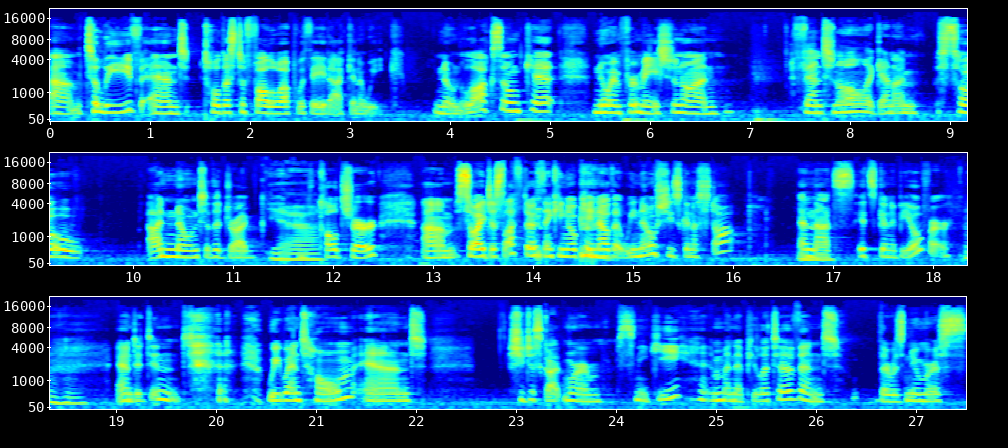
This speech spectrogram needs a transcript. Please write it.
um, to leave and told us to follow up with ADAC in a week. No naloxone kit, no information on fentanyl. Again, I'm so unknown to the drug Yeah. culture. Um, so I just left there thinking, okay, now that we know she's going to stop, and that's it's going to be over, and it didn't. we went home, and she just got more sneaky and manipulative, and there was numerous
